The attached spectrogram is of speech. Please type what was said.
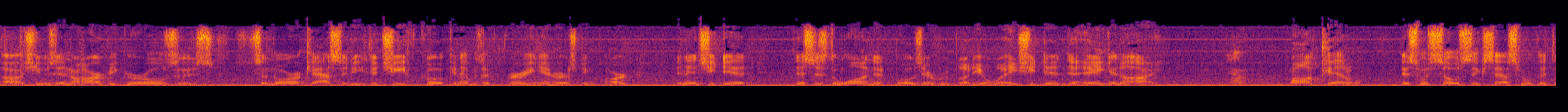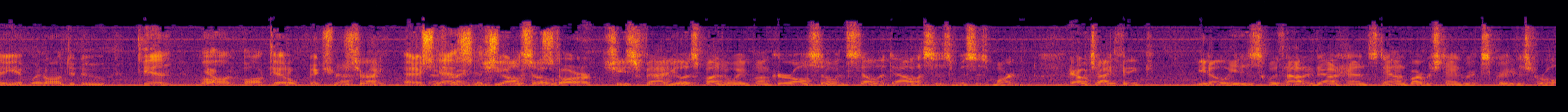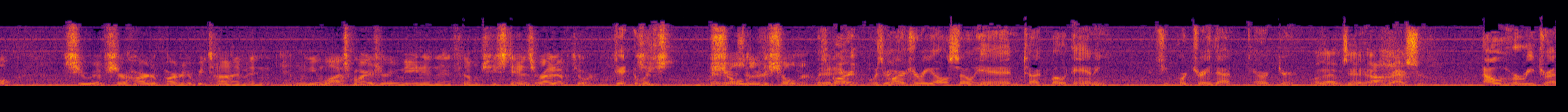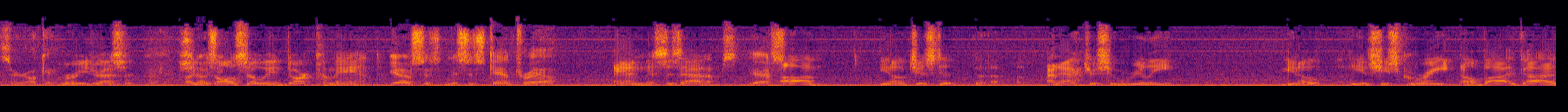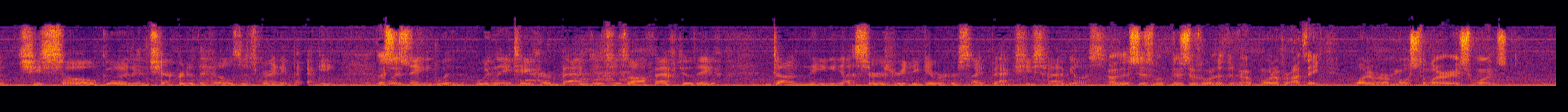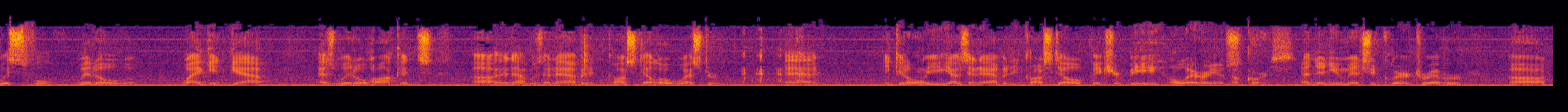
Uh, she was in the Harvey Girls as Sonora Cassidy, the chief cook, and that was a very interesting part. And then she did. This is the one that blows everybody away. She did the Egg and I. Yeah. Ma Kettle. This was so successful that they went on to do 10 Ma Yep. and Pa Kettle pictures. That's right. And she, That's has, right. and She she, also- star. She's fabulous, by the way, Bunker. Also in Stella Dallas as Mrs. Martin, Yeah. which I think you know, is without a doubt, hands down, Barbara Stanwyck's greatest role. She rips your heart apart every time, and, and when you watch Marjorie Main in that film, she stands right up to her. Did- was- She's shoulder to shoulder. Was, Mar- was Marjorie also in Tugboat Annie? Did she portray that character? Well, that was a uh, Dressler. Oh, Marie Dressler. Okay. Marie Dressler. Okay. She Oh, no, was she- also in Dark Command Yes, as Mrs. Cantrell. Yeah. and Mrs. Adams. Yes. Um, you know, just a, an actress who really, you know, you know, she's great. Oh, by God, she's so good in Shepherd of the Hills as Granny Becky. this when is- they when when they take her bandages off after they've done the uh, surgery to give her her sight back, she's fabulous. Now this is this is one of the one of her, I think one of her most hilarious ones. Wistful Widow of Wagon Gap as Widow Hawkins. Uh, and that was an Abbott and Costello western, and it could only, as an Abbott and Costello picture, be hilarious. Of course. And then you mentioned Claire Trevor. Uh,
